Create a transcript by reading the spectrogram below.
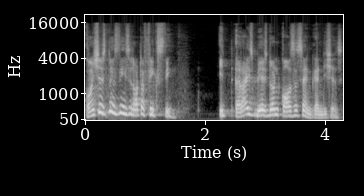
Consciousness is not a fixed thing. It arises based on causes and conditions.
